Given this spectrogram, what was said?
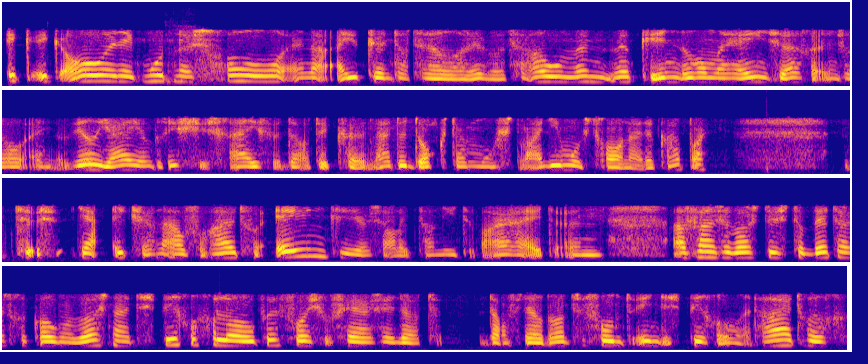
ik, ik, oh, en ik moet naar school. En nou, je kunt dat wel, hè. Wat zouden mijn, mijn kinderen om me heen zeggen en zo. En wil jij een briefje schrijven dat ik naar de dokter moest? Maar die moest gewoon naar de kapper. Dus ja, ik zeg nou vooruit, voor één keer zal ik dan niet de waarheid. En enfin, ze was dus ter bed uitgekomen, was naar de spiegel gelopen, voor zover ze dat dan vertelde. Want ze vond in de spiegel het haar terug.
